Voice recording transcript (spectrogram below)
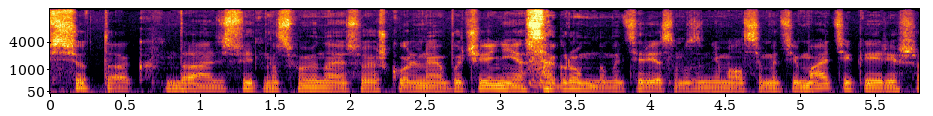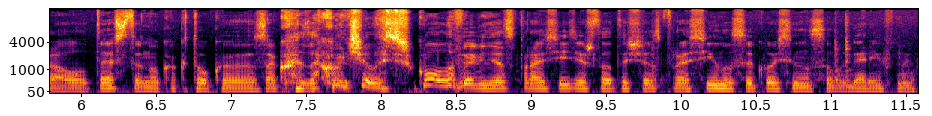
Все так. Да, действительно, вспоминаю свое школьное обучение. Я с огромным интересом занимался математикой, решал тесты, но как только зак закончилась школа, вы меня спросите что-то сейчас про синусы, косинусы, логарифмы.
